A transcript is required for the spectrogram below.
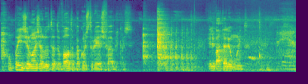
acompanhei de longe a luta do Walter para construir as fábricas. Ele batalhou muito. É.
